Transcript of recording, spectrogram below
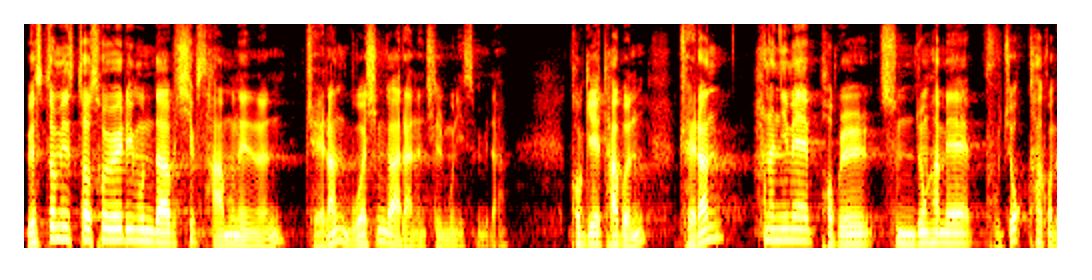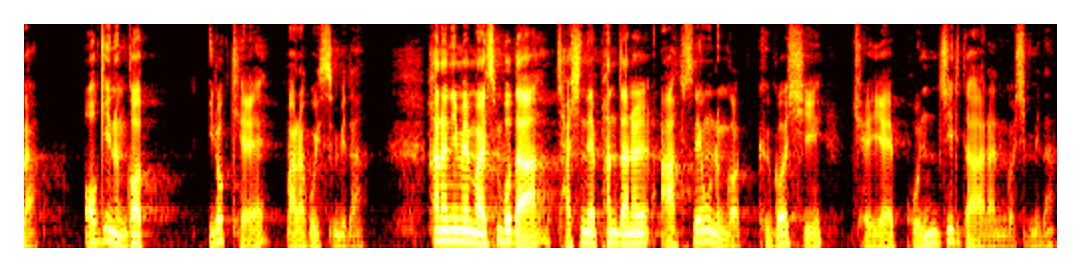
웨스터민스터 소요리 문답 14문에는 죄란 무엇인가라는 질문이 있습니다. 거기에 답은 죄란 하나님의 법을 순종함에 부족하거나 어기는 것 이렇게 말하고 있습니다. 하나님의 말씀보다 자신의 판단을 앞세우는 것 그것이 죄의 본질이다라는 것입니다.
